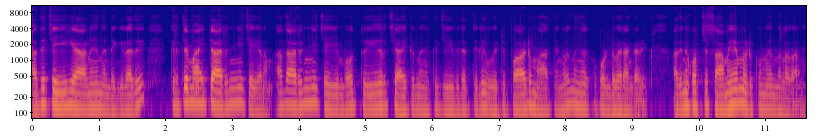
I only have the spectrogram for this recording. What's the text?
അത് ചെയ്യുകയാണ് എന്നുണ്ടെങ്കിൽ അത് കൃത്യമായിട്ട് അറിഞ്ഞ് ചെയ്യണം. അത് അറിഞ്ഞ് ചെയ്യുമ്പോൾ തീർച്ചയായിട്ടും നിങ്ങൾക്ക് ജീവിതത്തിൽ ഒരുപാട് മാറ്റങ്ങൾ നിങ്ങൾക്ക് കൊണ്ടുവരാൻ കഴിയും. അതിന് കുറച്ച് സമയമെടുക്കും എന്നുള്ളതാണ്.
